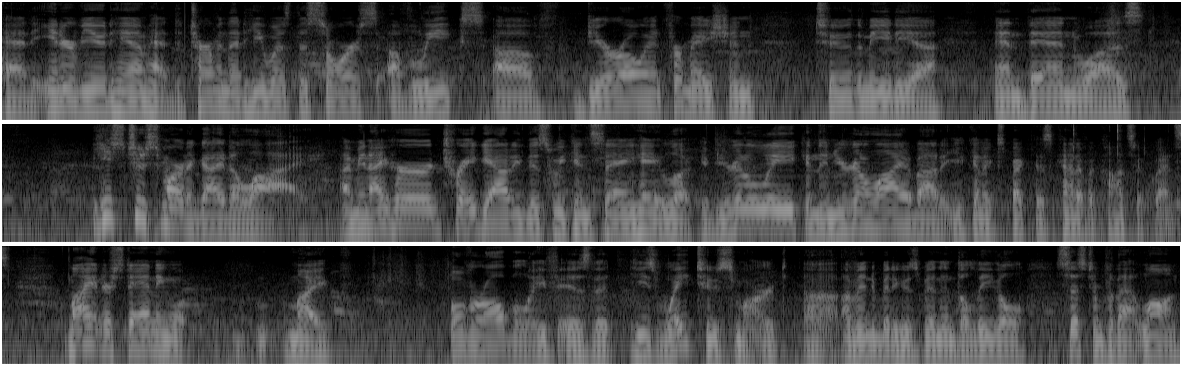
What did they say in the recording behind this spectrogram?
had interviewed him, had determined that he was the source of leaks of Bureau information to the media, and then was. He's too smart a guy to lie. I mean, I heard Trey Gowdy this weekend saying, hey, look, if you're going to leak and then you're going to lie about it, you can expect this kind of a consequence. My understanding, my overall belief is that he's way too smart uh, of anybody who's been in the legal system for that long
